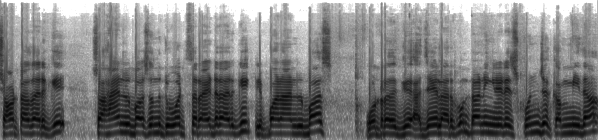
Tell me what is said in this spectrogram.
ஷார்ட்டாக தான் இருக்குது ஸோ ஹேண்டில் பாஸ் வந்து டுவர்ட்ஸ் ரைடராக இருக்குது கிளிப்பான ஹேண்டில் பாஸ் ஓட்டுறதுக்கு அஜயிலாக இருக்கும். டர்னிங் ரேடியஸ் கொஞ்சம் கம்மி தான்.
